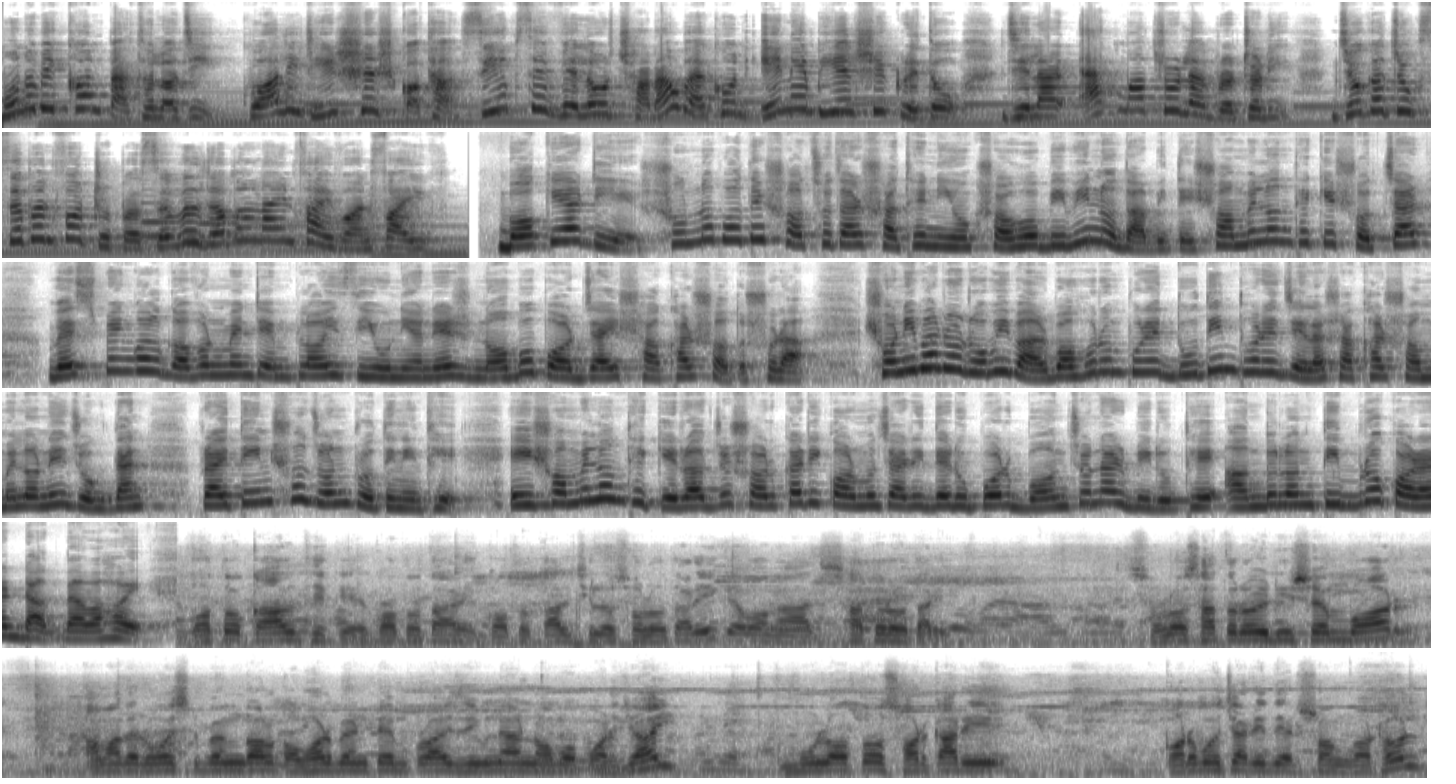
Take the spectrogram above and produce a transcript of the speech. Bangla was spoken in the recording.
মনোবীক্ষণ প্যাথোলজি, কোয়ালিটির শেষ কথা। সিএমসি ভেলোর ছাড়াও এখন এনএবিএল স্বীকৃত জেলার একমাত্র ল্যাবরেটরি। যোগাযোগ seven four triple seven double nine five one five বকেয়া ডিএ শূন্যপদে স্বচ্ছতার সাথে নিয়োগ সহ বিভিন্ন দাবিতে সম্মেলন থেকে সোচ্চার ওয়েস্ট বেঙ্গল গভর্নমেন্ট এমপ্লয়িজ ইউনিয়নের নবপর্যায় শাখার সদস্যরা। শনিবার ও রবিবার বহরমপুরে দুদিন ধরে জেলা শাখার সম্মেলনে যোগ দেন প্রায় তিনশো জন প্রতিনিধি। এই সম্মেলন থেকে রাজ্য সরকারি কর্মচারীদের উপর বঞ্চনার বিরুদ্ধে আন্দোলন তীব্র করার ডাক দেওয়া হয়। গতকাল থেকে গত গতকাল ছিল ষোলো তারিখ এবং আজ সতেরো তারিখ। ষোলো সতেরোই ডিসেম্বর আমাদের West Bengal government employees union নবপর্যায়, মূলত সরকারি কর্মচারীদের সংগঠন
